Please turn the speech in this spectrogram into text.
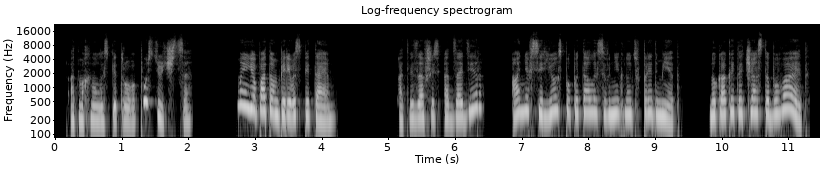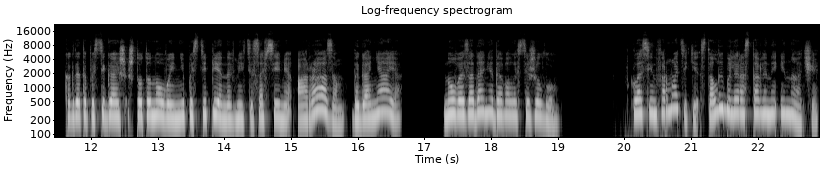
— отмахнулась Петрова, — «пусть учится. Мы ее потом перевоспитаем. Отвязавшись от задир, Аня всерьез попыталась вникнуть в предмет, но, как это часто бывает, когда ты постигаешь что-то новое не постепенно вместе со всеми, а разом, догоняя, новое задание давалось тяжело. В классе информатики столы были расставлены иначе,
